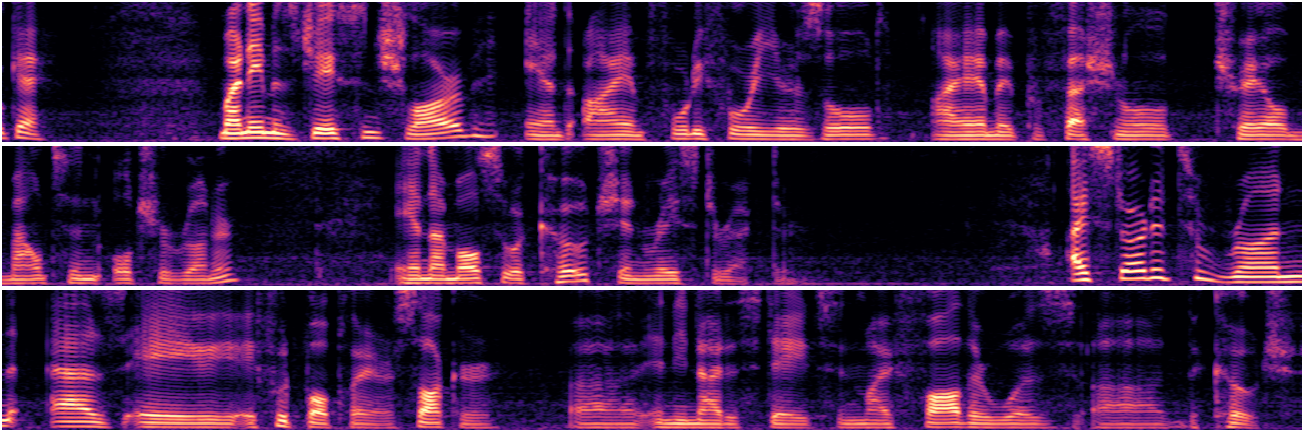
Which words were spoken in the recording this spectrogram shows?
Okay. My name is Jason Schlarb, and I am 44 years old. I am a professional trail mountain ultra runner, and I'm also a coach and race director. I started to run as a, a football player, soccer, uh, in the United States, and my father was uh, the coach.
